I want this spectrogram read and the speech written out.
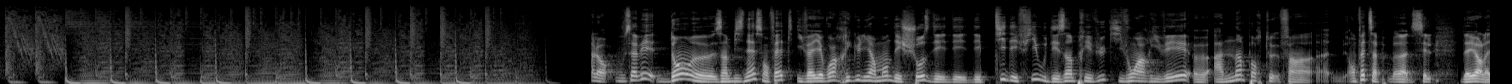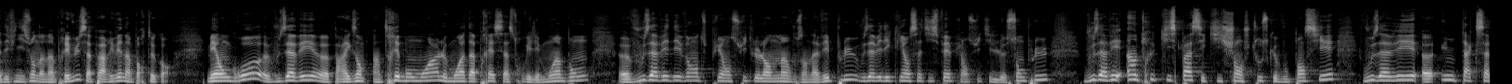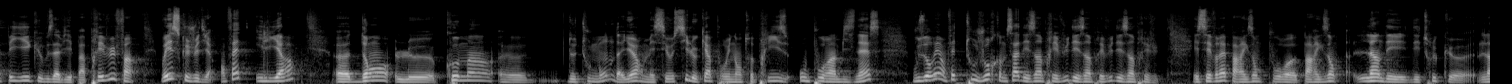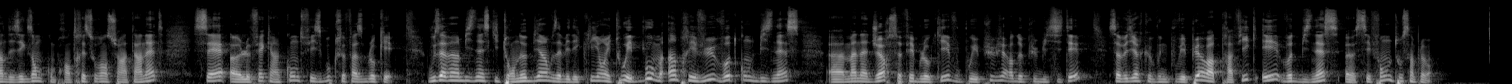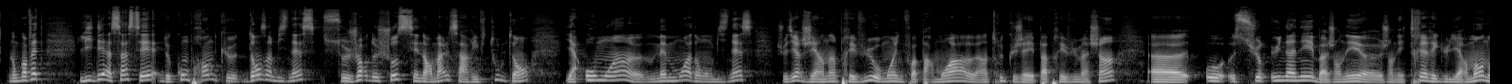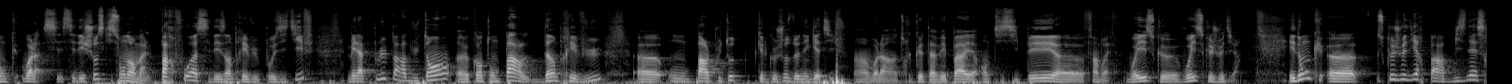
Alors, vous savez, dans euh, un business, en fait, il va y avoir régulièrement des choses, des, petits défis ou des imprévus qui vont arriver euh, à n'importe. Enfin, en fait, bah, c'est d'ailleurs la définition d'un imprévu, ça peut arriver n'importe quand. Mais en gros, vous avez euh, par exemple un très bon mois, le mois d'après, ça se trouve, il est moins bon. vous avez des ventes, puis ensuite le lendemain, vous en avez plus. Vous avez des clients satisfaits, puis ensuite ils le sont plus. Vous avez un truc qui se passe et qui change tout ce que vous pensiez. Vous avez une taxe à payer que vous n'aviez pas prévue. Enfin, vous voyez ce que je veux dire En fait, il y a dans le commun de tout le monde d'ailleurs, mais c'est aussi le cas pour une entreprise ou pour un business. Vous aurez en fait toujours comme ça des imprévus, des imprévus, des imprévus. Et c'est vrai par exemple pour euh, l'un des, trucs, euh, l'un des exemples qu'on prend très souvent sur internet, c'est euh, le fait qu'un compte Facebook se fasse bloquer. Vous avez un business qui tourne bien, vous avez des clients et tout, et boum, imprévu, votre compte business manager se fait bloquer, vous pouvez plus faire de publicité. Ça veut dire que vous ne pouvez plus avoir de trafic et votre business s'effondre tout simplement. Donc en fait, l'idée à ça, c'est de comprendre que dans un business, ce genre de choses, c'est normal, ça arrive tout le temps. Il y a au moins, euh, même moi dans mon business, je veux dire, j'ai un imprévu au moins une fois par mois, euh, un truc que j'avais pas prévu, machin. Euh, sur une année, bah, j'en ai, ai très régulièrement. Donc voilà, c'est des choses qui sont normales. Parfois, c'est des imprévus positifs, mais la plupart du temps, quand on parle d'imprévu, on parle plutôt de quelque chose de négatif. Hein. voilà, un truc que tu n'avais pas anticipé. Enfin bref, vous voyez ce que, vous voyez ce que je veux dire. Et donc, ce que je veux dire par business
